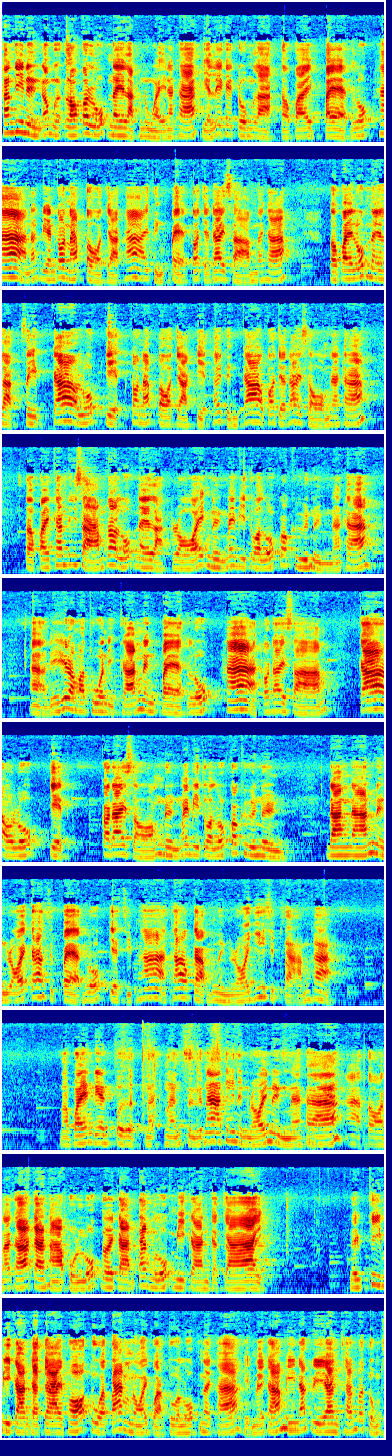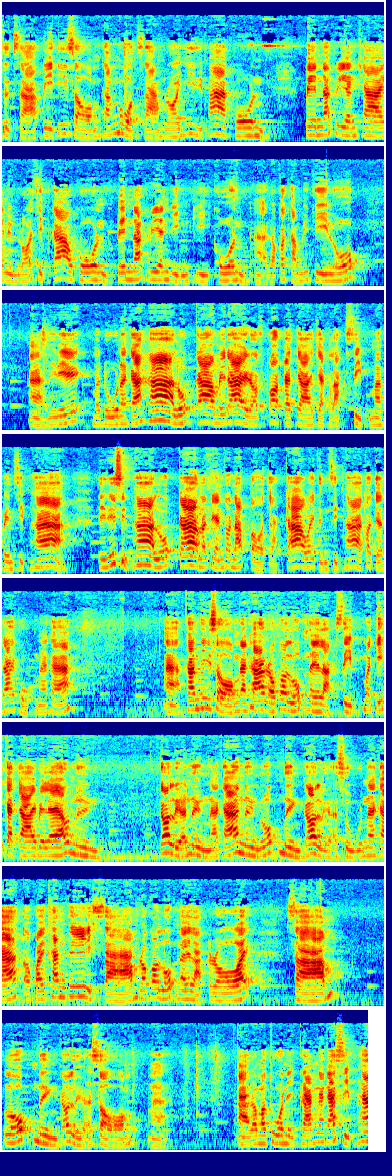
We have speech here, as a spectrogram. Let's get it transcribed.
ขั้นที่หนึ่งก็เหมือนเราก็ลบในหลักหน่วยนะคะ เขียนเลขให้ตรงหลักต่อไป8ลบ5นักเรียนก็นับต่อจาก5ถึง 8 ก็จะได้ 3 นะคะ ต่อไปลบในหลัก 10 9ลบ7ก็นับต่อจาก 7 ให้ถึง 9 ก็จะได้ 2 นะคะ ต่อไปขั้นที่ 3 ก็ลบในหลักร้อย 1 ไม่มีตัวลบก็คือ 1 นะคะ อ่าทีนี้เรามาทวนอีกครั้งหนึ่ง8ลบ5ก็ได้ 3 9ลบ7ก็ได้ 2 1 ไม่มีตัวลบก็คือ 1 ดังนั้น 198ลบ75 เท่ากับ 123 ค่ะ ต่อไปนักเรียนเปิดหนังสือหน้าที่ 101 นะคะ อ่าต่อนะคะ การหาผลลบโดยการตั้งลบมีการกระจาย ในที่มีการกระจายเพราะตัวตั้งน้อยกว่าตัวลบนะคะ เห็นไหมคะ มีนักเรียนชั้นประถมศึกษาปีที่ 2 ทั้งหมด 325 คน เป็นนักเรียนชาย 119 คน เป็นนักเรียนหญิงกี่คนอ่าเราก็ทำวิธีลบอ่าทีนี้มาดูนะคะ5ลบ9ไม่ได้ เราก็กระจายจากหลัก 10 มาเป็น 15 ทีนี้ 15ลบ9นักเรียนก็นับต่อจาก 9 ไว้ถึง 15 ก็จะได้ 6 นะคะ อ่าขั้นที่2นะคะเราก็ลบในหลัก 10 เมื่อกี้กระจายไปแล้ว 1 ก็เหลือ 1 นะคะ 1 ลบ 1 ก็เหลือ 0 นะคะ ต่อไปขั้นที่ 3 เราก็ลบในหลักร้อย3ลบ 1 ก็เหลือ2อ่าอ่าเรามาทวนอีกครั้งนะคะ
